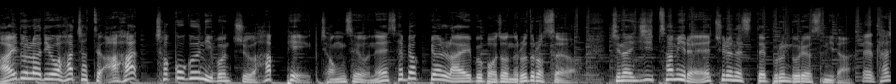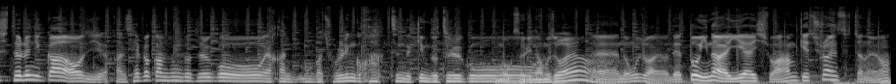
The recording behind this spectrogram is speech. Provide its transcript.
아이돌 라디오 hot 차트 아hot 첫 곡은 이번 주 hot pick 정세운의 새벽별 라이브 버전으로 들었어요. 지난 23일에 출연했을 때 부른 노래였습니다. 네 다시 들으니까 어, 약간 새벽 감성도 들고 약간 뭔가 졸린 것 같은 느낌도 들고 목소리 너무 좋아요. 네, 너무 좋아요. 네, 또 이날 이하이 씨와 함께 출연했었잖아요.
